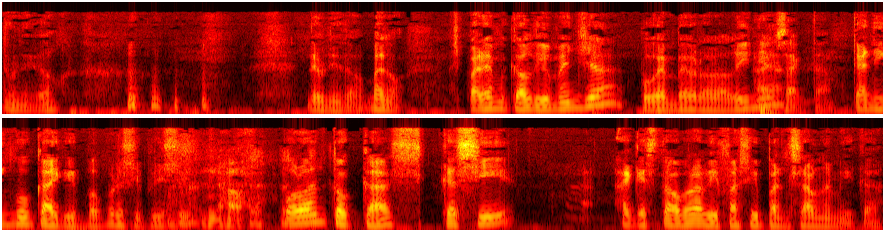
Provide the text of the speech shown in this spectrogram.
Déu-n'hi-do. Déu-n'hi-do. Bueno, esperem que el diumenge puguem veure la línia, Exacte. que ningú caigui pel precipici, No. però en tot cas que sí aquesta obra li faci pensar una mica.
